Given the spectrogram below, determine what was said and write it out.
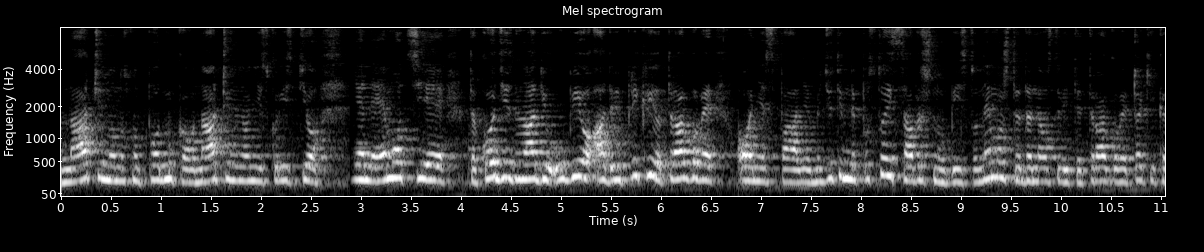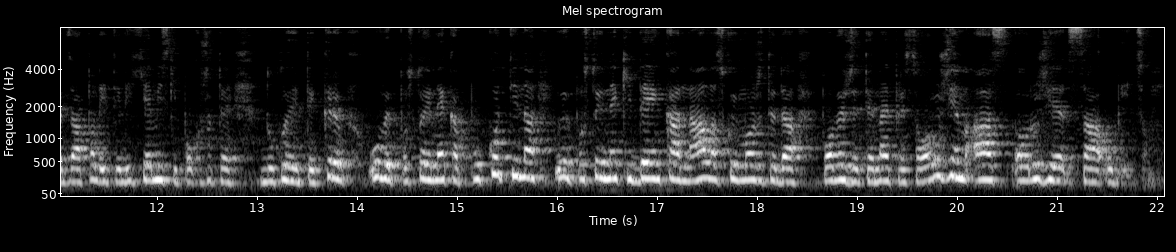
način, odnosno podmukao način, on je iskoristio njene emocije, takođe iznenadio, ubio, a da bi prikrio tragove, on je spalio. Međutim, ne postoji savršeno ubistvo. Ne možete da ne ostavite tragove, čak i kad zapalite ili hemijski pokušate da uklonite krv, uvek postoji neka pukotina, uvek postoji neki DNK nalaz koji možete da povežete najpre sa oružjem, a oružje sa ubicom.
